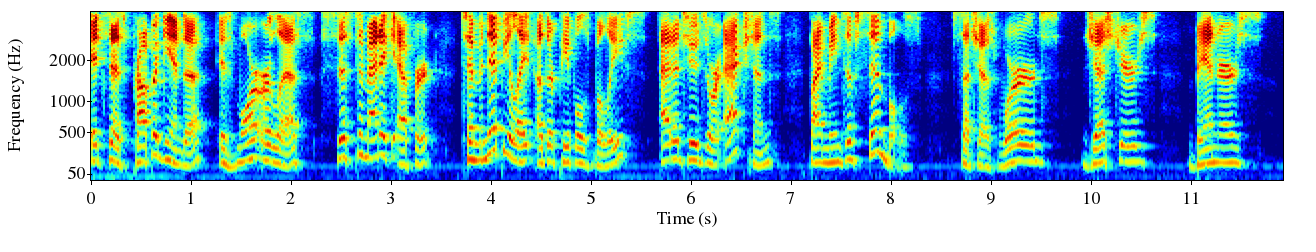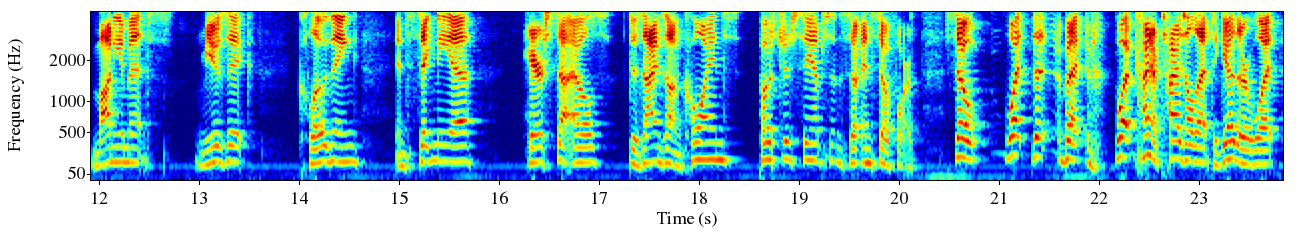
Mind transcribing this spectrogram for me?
It says propaganda is more or less systematic effort to manipulate other people's beliefs, attitudes, or actions by means of symbols, such as words, gestures, banners, monuments, music, clothing, insignia, hairstyles, designs on coins, postage stamps, and so and so forth. So what the but what kind of ties all that together? What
